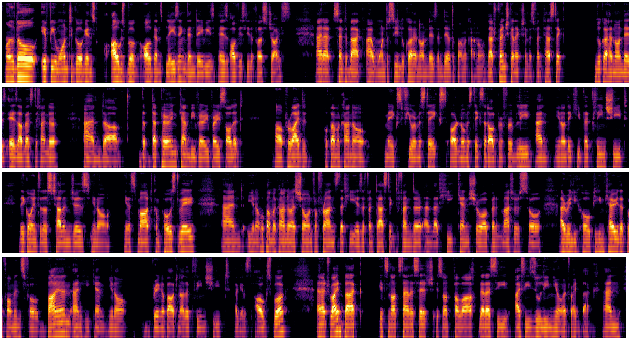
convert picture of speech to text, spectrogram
Although, if we want to go against Augsburg, all guns blazing, then Davies is obviously the first choice. And at centre back, I want to see Luca Hernandez and Dayot Upamecano. That French connection is fantastic. Luca Hernandez is our best defender, and uh, the, that pairing can be very, very solid, uh, provided Upamecano makes fewer mistakes or no mistakes at all, preferably, and you know they keep that clean sheet. They go into those challenges, you know, in a smart, composed way. And you know, Upamecano has shown for France that he is a fantastic defender and that he can show up when it matters. So I really hope he can carry that performance for Bayern and he can, you know, bring about another clean sheet against Augsburg. And at right back, it's not Stanisic, it's not Pavard that I see. I see Zulinho at right back. And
